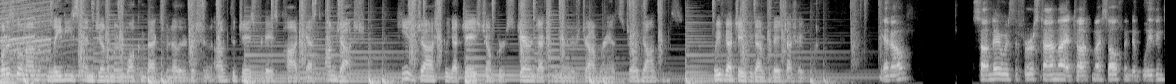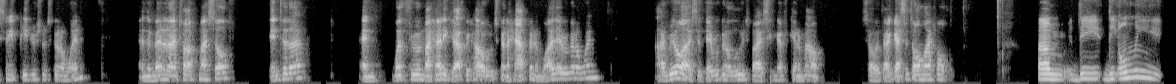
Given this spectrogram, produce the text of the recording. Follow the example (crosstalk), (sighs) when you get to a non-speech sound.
What is going on, ladies and gentlemen? Welcome back to another edition of the Jays for Days podcast. I'm Josh. He's Josh. We got Jays jumpers, Jaren Jackson Jr.'s, Ja Morant's, Joe Johnson's. We've got Jays. Him for days. Josh, how you doing? You know, Sunday was the first time I had talked myself into believing St. Peter's was going to win. And the minute I talked myself into that and went through in my head exactly how it was going to happen and why they were going to win, I realized that they were going to lose by a significant amount. So I guess it's all my fault. Um, the the only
